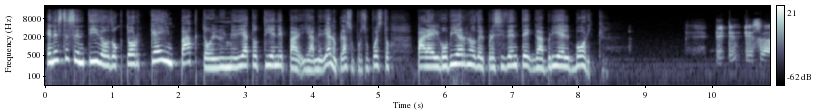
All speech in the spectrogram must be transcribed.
En este sentido, doctor, ¿qué impacto en lo inmediato tiene, para, y a mediano plazo, por supuesto, para el gobierno del presidente Gabriel Boric? Eh, eh, esa,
